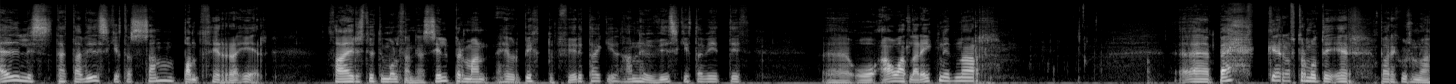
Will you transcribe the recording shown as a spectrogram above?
eðlis þetta viðskipta samband þeirra er. Það er í stuttumól þannig að Silbermann hefur byggt upp fyrirtækið, hann hefur viðskiptavitið uh, og á allar eignirnar. Uh, Becker aftur á móti er bara eitthvað svona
